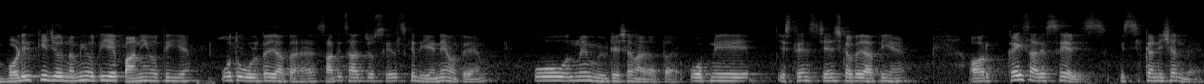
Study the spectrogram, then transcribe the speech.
बॉडी की जो नमी होती है, पानी होती है, वो तो उल्टे जाता है। साथ ही साथ जो सेल्स के डीएनए होते हैं, वो उनमें म्यूटेशन आ जाता है। वो अपनी स्ट्रेंथ चेंज करते जाती हैं। और कई सारे सेल्स इसी कंडीशन में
